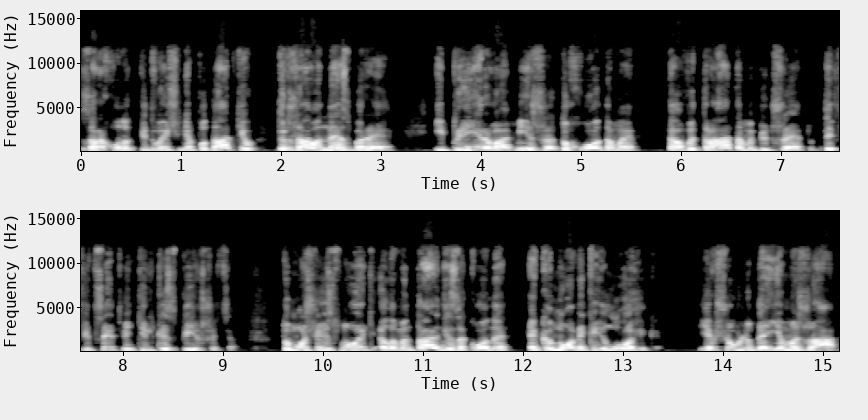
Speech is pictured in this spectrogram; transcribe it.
за рахунок підвищення податків держава не збере. І прірва між доходами та витратами бюджету, дефіцит він тільки збільшиться, тому що існують елементарні закони економіки і логіки. Якщо в людей є межа,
